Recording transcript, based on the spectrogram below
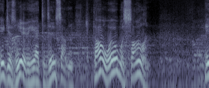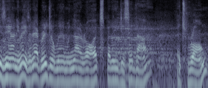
He just knew he had to do something. The whole world was silent. He's the only man, he's an Aboriginal man with no rights, but he just said, no, it's wrong,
